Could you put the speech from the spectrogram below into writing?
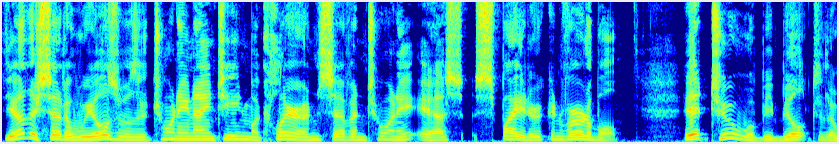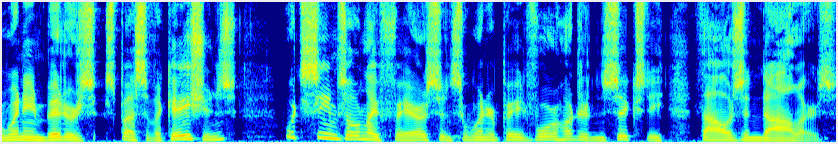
The other set of wheels was a 2019 McLaren 720S Spider convertible. It too will be built to the winning bidder's specifications which seems only fair since the winner paid $460,000.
